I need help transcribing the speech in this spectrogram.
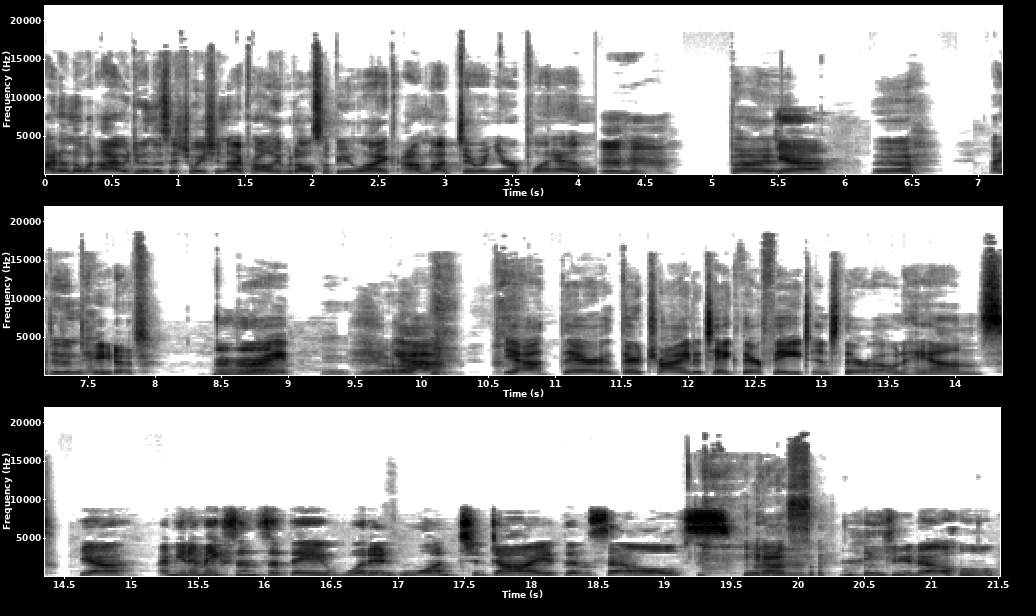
I don't know what I would do in this situation. I probably would also be like, I'm not doing your plan, mm-hmm. but Yeah. uh, I didn't hate it. Mhm. Right. You know? Yeah. Yeah. They're they're trying to take their fate into their own hands. Yeah. I mean, it makes sense that they wouldn't want to die themselves, yes. Mm. you know,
